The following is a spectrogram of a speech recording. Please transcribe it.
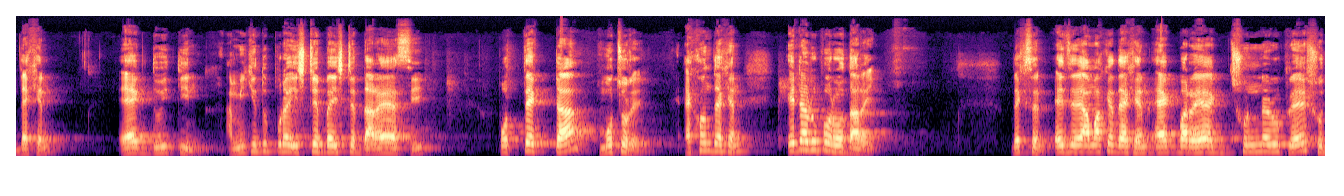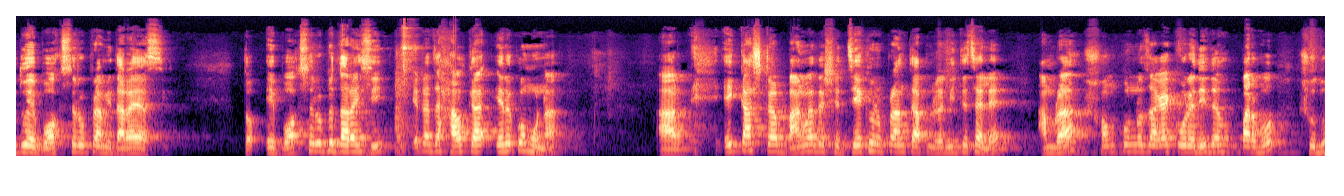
দেখেন, এক, দুই, তিন। আমি কিন্তু পুরো স্টেপ বাই স্টেপ দাঁড়ায় আছি। প্রত্যেকটা মোচরে এখন দেখেন, এটার উপরও দাঁড়াই। দেখছেন? এই যে আমাকে দেখেন, একবারে এক শূন্যের উপরে শুধু এই বক্সের উপরে আমি দাঁড়ায় আছি। তো এই বক্সের উপরে দাঁড়াইছি, এটা যে হালকা এরকমও না। আর এই কাজটা বাংলাদেশের যে কোনো প্রান্তে আপনারা নিতে চাইলে আমরা সম্পূর্ণ জায়গায় করে দিতে পারব শুধু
